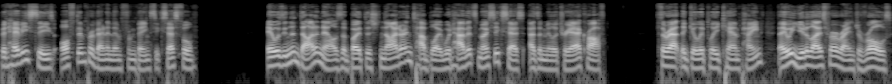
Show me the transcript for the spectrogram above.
but heavy seas often prevented them from being successful. It was in the Dardanelles that both the Schneider and Tabloid would have its most success as a military aircraft. Throughout the Gallipoli campaign, they were utilized for a range of roles,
